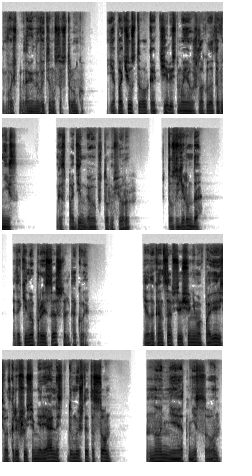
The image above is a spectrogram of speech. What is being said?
Вольф мгновенно вытянулся в струнку. Я почувствовал, как челюсть моя ушла куда-то вниз. «Господин Гауптштурмфюрер? Что за ерунда? Это кино про СС, что ли, такое?» Я до конца все еще не мог поверить в открывшуюся мне реальность, думаю, что это сон. Но нет, не сон.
